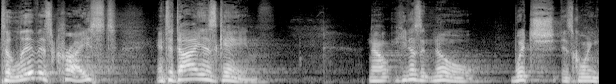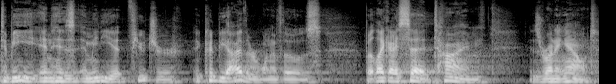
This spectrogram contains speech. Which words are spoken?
to live is christ and to die is gain. Now, he doesn't know which is going to be in his immediate future. It could be either one of those. But like I said, time is running out.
